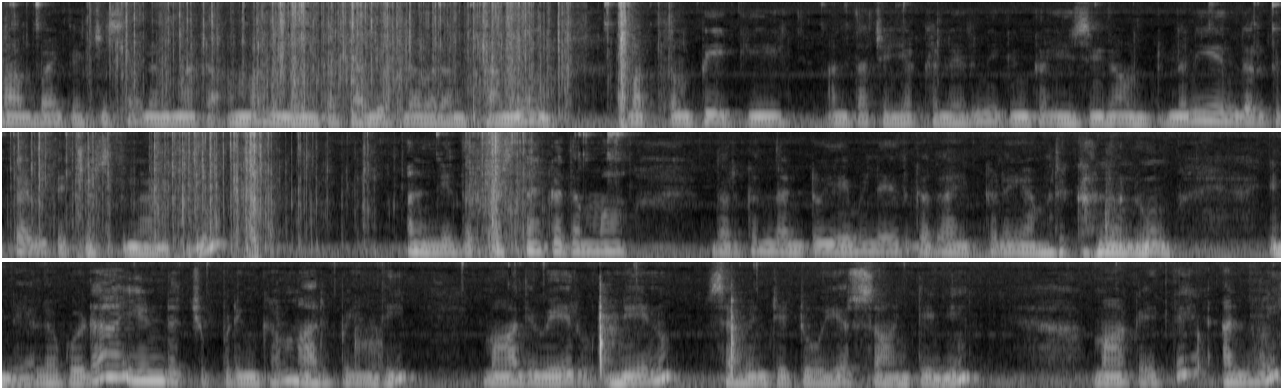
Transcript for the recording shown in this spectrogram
మా అబ్బాయి తెచ్చేసాడనమాట అమ్మ నేను ఇంకా క్యాలీఫ్లవర్ అంటాను. మొత్తం పీకి అంతా చెయ్యక్కర్లేదు నీకు ఇంకా ఈజీగా ఉంటుందని ఏం దొరికితే అవి తెచ్చేస్తున్నాడు ఇప్పుడు. అన్నీ దొరికేస్తాయి కదమ్మా. దొరకందంటూ ఏమీ లేదు కదా ఇక్కడ అమెరికాలోను. ఇండియాలో కూడా ఉండొచ్చు ఇప్పుడు ఇంకా మారిపోయింది. మాది వేరు. నేను సెవెంటీ టూ ఇయర్స్ ఆంటీని. మాకైతే అన్నీ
